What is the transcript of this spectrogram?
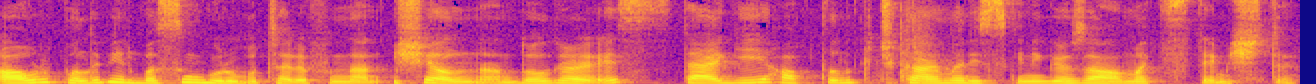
Avrupalı bir basın grubu tarafından işe alınan Dolores, dergiyi haftalık çıkarma riskini göze almak istemişti.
